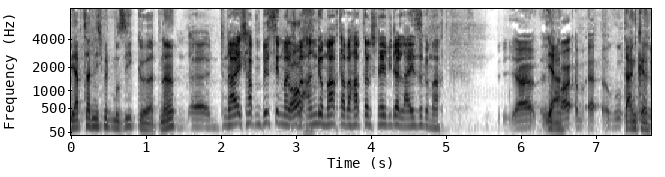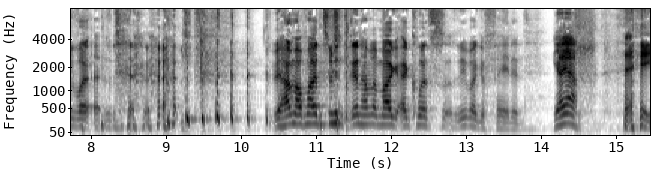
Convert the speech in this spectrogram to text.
ihr habt halt nicht mit Musik gehört, ne? Äh, na, ich habe ein bisschen manchmal Doch. angemacht, aber habe dann schnell wieder leise gemacht. Ja, Ja. Mar- äh, äh, Danke. Äh, wir haben auch mal zwischendrin haben wir mal äh, kurz rüber gefadet. Ja, ja. Hey,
